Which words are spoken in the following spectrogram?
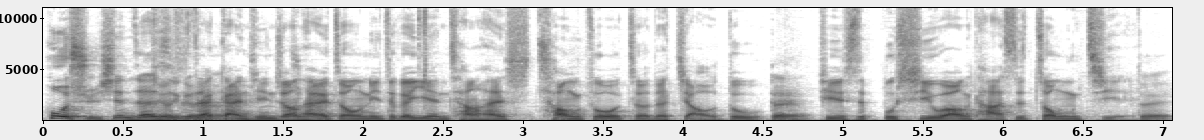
或许现在这个在感情状态中，你这个演唱和创作者的角度，对，其实是不希望它是终结，对，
